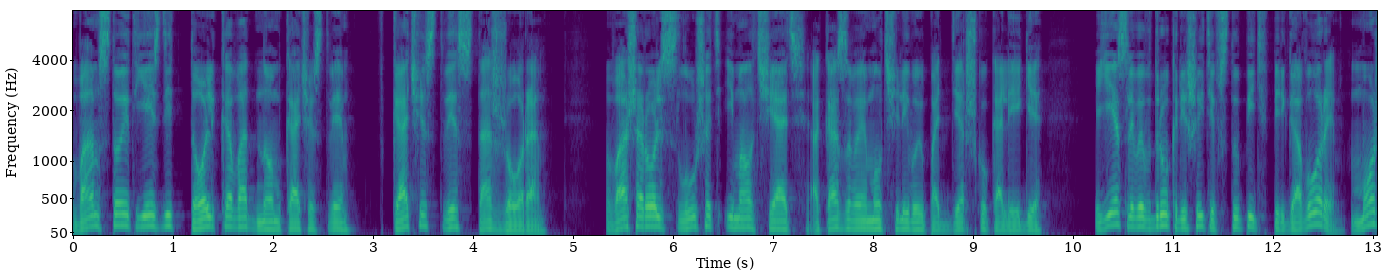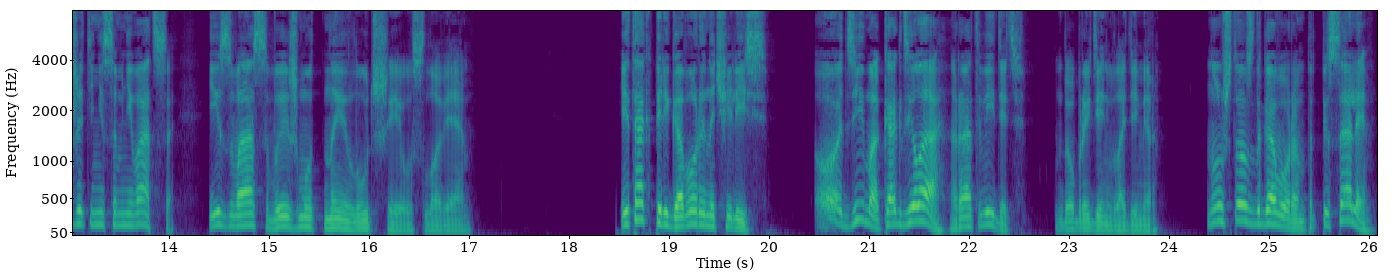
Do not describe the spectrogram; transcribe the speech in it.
вам стоит ездить только в одном качестве – в качестве стажера. Ваша роль – слушать и молчать, оказывая молчаливую поддержку коллеге. Если вы вдруг решите вступить в переговоры, можете не сомневаться, из вас выжмут наилучшие условия. Итак, переговоры начались. «О, Дима, как дела? Рад видеть». «Добрый день, Владимир». «Ну что с договором, подписали?»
